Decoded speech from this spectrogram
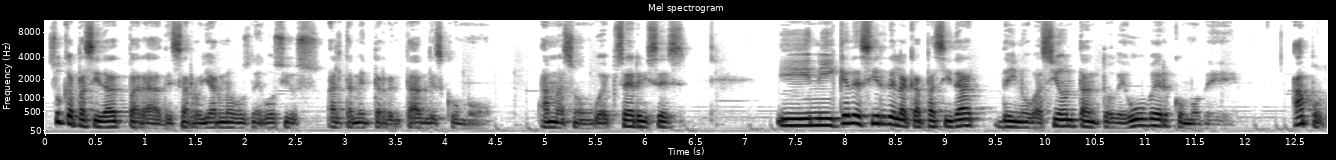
su capacidad para desarrollar nuevos negocios altamente rentables como Amazon Web Services, y ni qué decir de la capacidad de innovación tanto de Uber como de Apple.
